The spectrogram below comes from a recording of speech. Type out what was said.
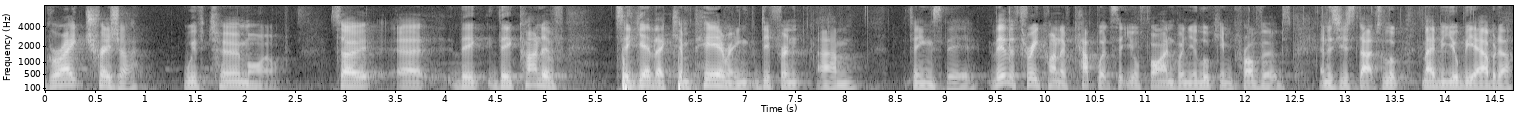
great treasure with turmoil. So uh, they're, they're kind of together comparing different um, things there. They're the three kind of couplets that you'll find when you look in Proverbs. And as you start to look, maybe you'll be able to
